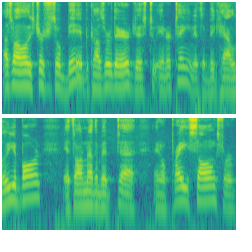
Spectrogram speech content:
That's why all these churches are so big because they're there just to entertain. It's a big hallelujah barn. It's all nothing but uh, you know praise songs for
